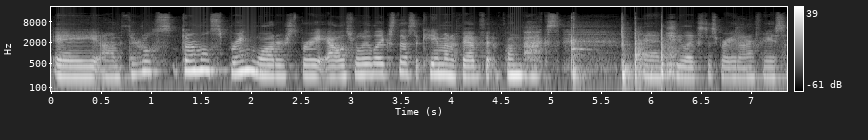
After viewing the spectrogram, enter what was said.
a um, thermal, thermal spring water spray. Alice really likes this. It came in a FabFitFun box and she likes to spray it on her face.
